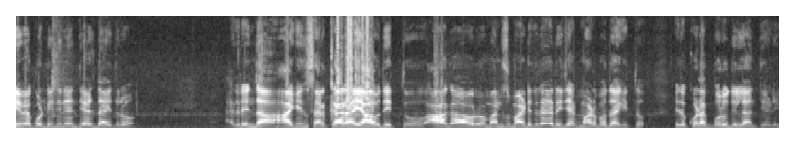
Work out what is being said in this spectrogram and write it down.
ನೀವೇ ಕೊಟ್ಟಿದ್ದೀರಿ ಅಂತ ಹೇಳ್ತಾ ಇದ್ರು. ಅದರಿಂದ ಆಗಿನ ಸರ್ಕಾರ ಯಾವುದಿತ್ತು, ಆಗ ಅವರು ಮನಸ್ಸು ಮಾಡಿದರೆ ರಿಜೆಕ್ಟ್ ಮಾಡ್ಬೋದಾಗಿತ್ತು. ಇದು ಕೊಡೋಕ್ಕೆ ಬರೋದಿಲ್ಲ ಅಂತೇಳಿ.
